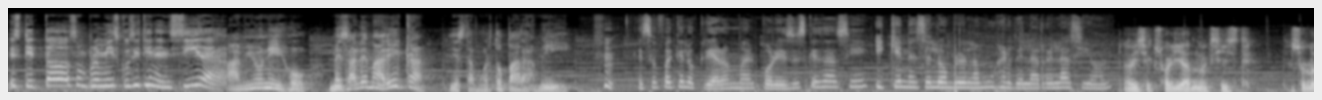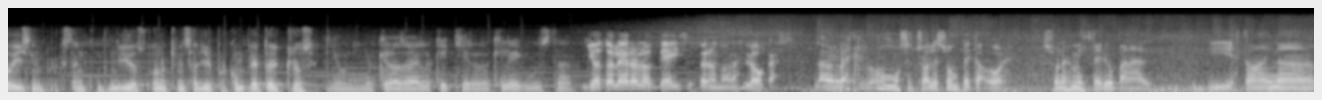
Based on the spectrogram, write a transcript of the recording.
Es que todos son promiscuos y tienen sida. A mí un hijo me sale marica y está muerto para mí. Eso fue que lo criaron mal, por eso es que es así. ¿Y quién es el hombre o la mujer de la relación? La bisexualidad no existe. Eso lo dicen porque están confundidos o no quieren salir por completo del closet. Y un niño que va a saber lo que quiere, lo que le gusta. Yo tolero a los gays, pero no a las locas. La verdad es que los homosexuales son pecadores. Eso no es misterio para nadie. Y esta vaina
